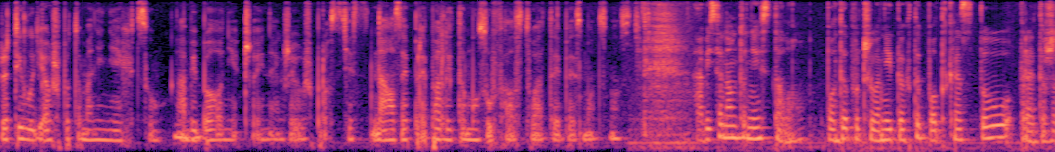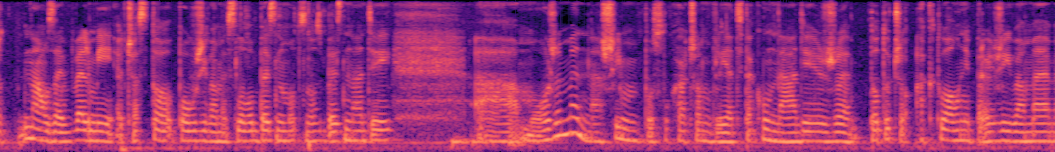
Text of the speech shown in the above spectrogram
že tí ľudia už potom ani nechcú, aby mhm. bolo niečo inak, že už proste naozaj prepadli tomu zúfalstvu a tej bezmocnosti. Aby sa nám to nestalo po dopočúvaní tohto podcastu, pretože naozaj veľmi často používame slovo bezmocnosť, beznádej a môžeme našim poslucháčom vliať takú nádej, že toto, čo aktuálne prežívame,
